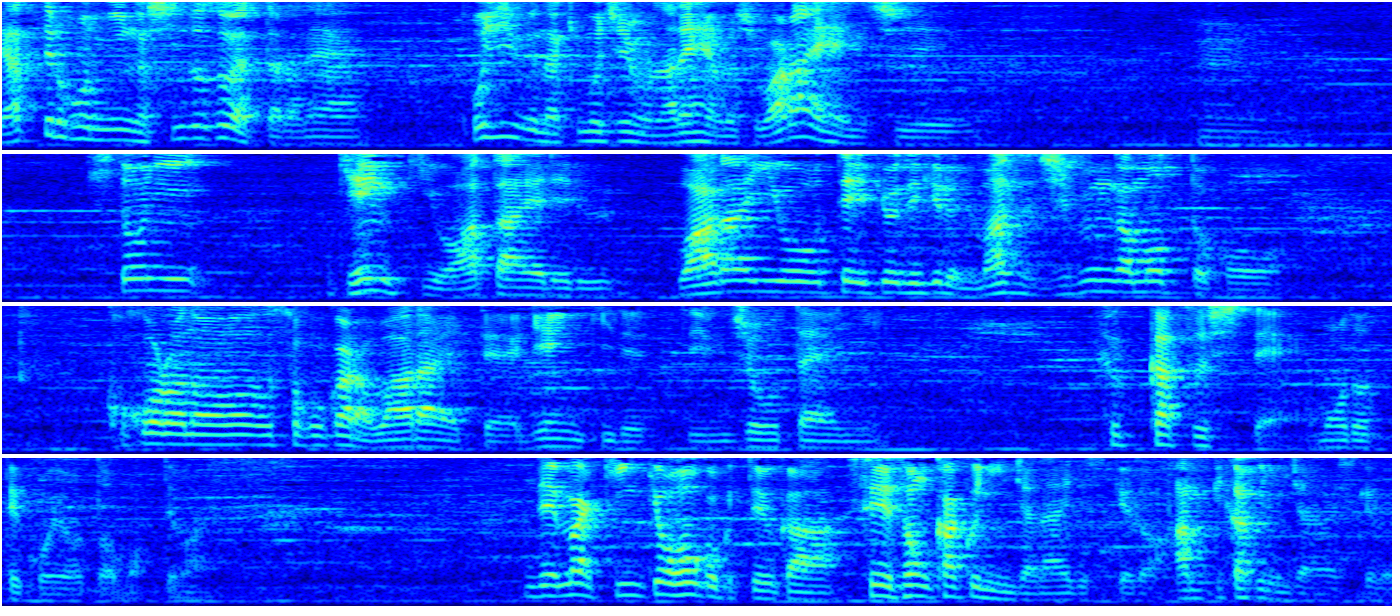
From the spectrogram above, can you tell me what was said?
やってる本人がしんどそうやったらねポジティブな気持ちにもなれへんし笑えへんし、うん、人に元気を与えれる笑いを提供できるんでまず自分がもっとこう心の底から笑えて元気でっていう状態に復活して戻ってこようと思ってます。でまあ近況報告っていうか生存確認じゃないですけど安否確認じゃないですけど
